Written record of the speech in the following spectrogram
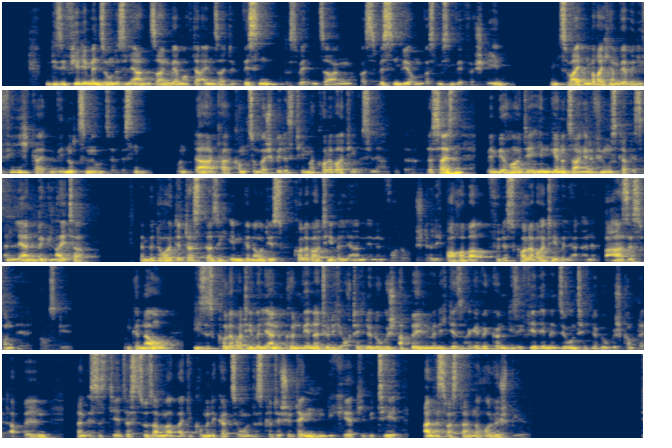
Und diese vier Dimensionen des Lernens sagen wir haben auf der einen Seite Wissen, dass wir sagen, was wissen wir und was müssen wir verstehen. Im zweiten Bereich haben wir aber die Fähigkeiten, wie nutzen wir unser Wissen. Und da kommt zum Beispiel das Thema kollaboratives Lernen. Das heißt, mhm. Wenn wir heute hingehen und sagen, eine Führungskraft ist ein Lernbegleiter, dann bedeutet das, dass ich eben genau dieses kollaborative Lernen in den Vordergrund stelle. Ich brauche aber für das kollaborative Lernen eine Basis, von der ich ausgehe. Und genau dieses kollaborative Lernen können wir natürlich auch technologisch abbilden. Wenn ich dir sage, wir können diese vier Dimensionen technologisch komplett abbilden, dann ist es dir das Zusammenarbeit, die Kommunikation, das kritische Denken, die Kreativität, alles, was da eine Rolle spielt.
